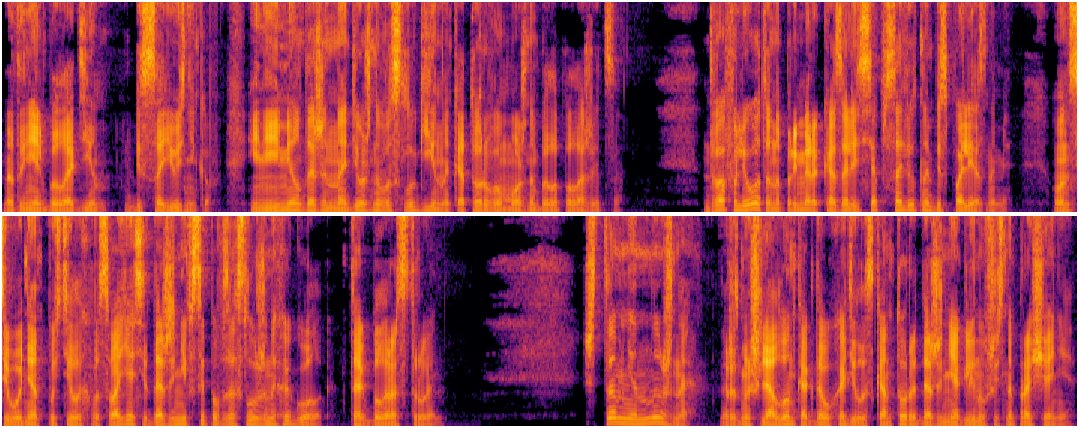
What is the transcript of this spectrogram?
Натаниэль был один, без союзников, и не имел даже надежного слуги, на которого можно было положиться. Два фолиота, например, оказались абсолютно бесполезными. Он сегодня отпустил их в освоясь даже не всыпав заслуженных иголок. Так был расстроен. «Что мне нужно?» – размышлял он, когда уходил из конторы, даже не оглянувшись на прощание.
